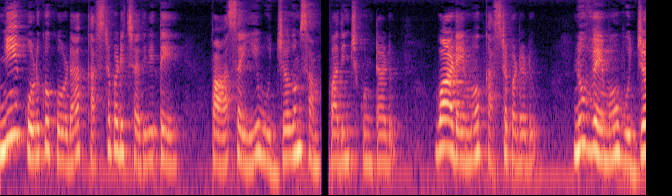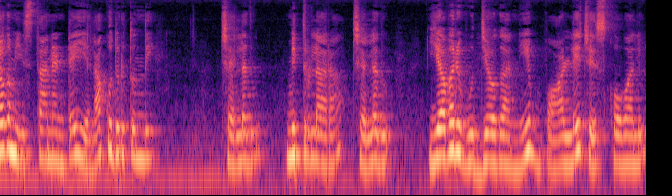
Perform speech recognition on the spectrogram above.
నీ కొడుకు కూడా కష్టపడి చదివితే పాస్ అయ్యి ఉద్యోగం సంపాదించుకుంటాడు. వాడేమో కష్టపడడు. నువ్వేమో ఉద్యోగం ఇస్తానంటే ఎలా కుదురుతుంది? చెల్లదు. మిత్రులారా చెల్లదు. ఎవరి ఉద్యోగాన్ని వాళ్ళే చేసుకోవాలి.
